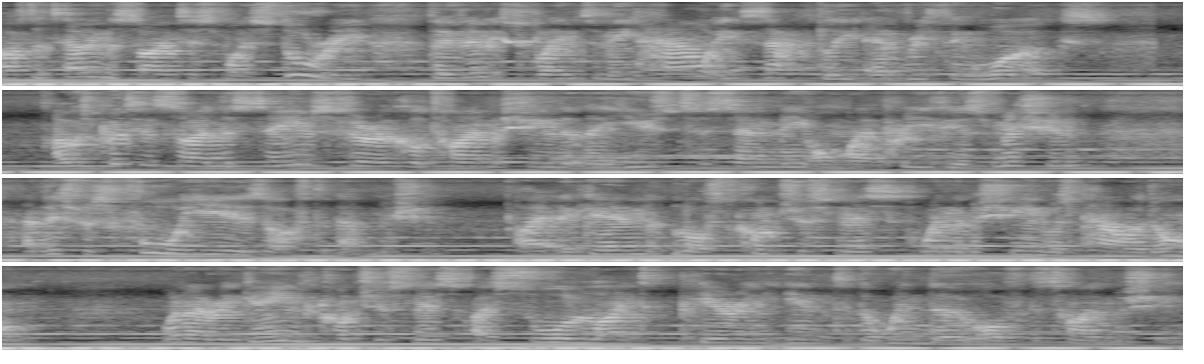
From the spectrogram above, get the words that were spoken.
After telling the scientists my story, they then explained to me how exactly everything works. I was put inside the same spherical time machine that they used to send me on my previous mission, and this was four years after that mission. I again lost consciousness when the machine was powered on. When I regained consciousness, I saw light peering into the window of the time machine.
